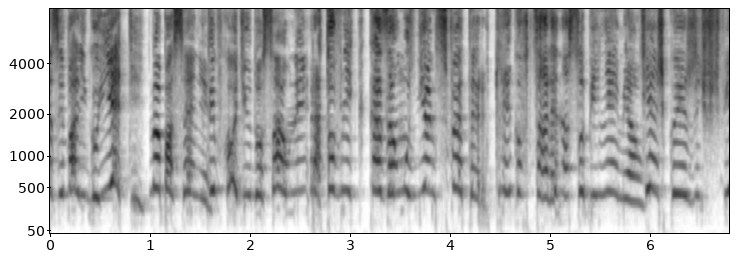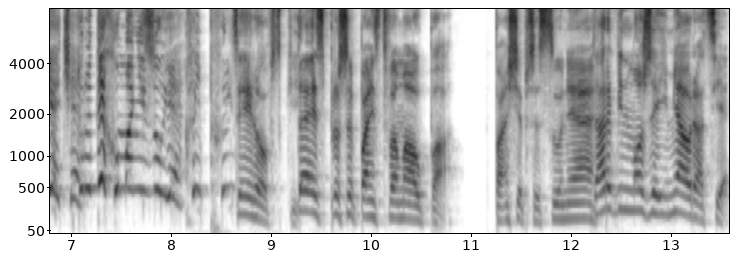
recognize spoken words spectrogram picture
nazywali go Yeti na basenie. Gdy wchodził do sauny, ratownik kazał mu zdjąć sweter, którego wcale na sobie nie miał. Ciężko jest żyć w świecie, który dehumanizuje. Chlip, chlip. Cejrowski. To jest, proszę państwa, małpa. Pan się przesunie. Darwin może i miał rację.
